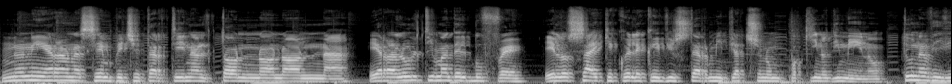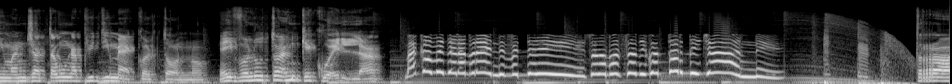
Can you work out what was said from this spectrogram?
Non era una semplice tartina al tonno, nonna. Era l'ultima del buffet. E lo sai che quelle coi viewster mi piacciono un pochino di meno. Tu ne avevi mangiata una più di me col tonno. E hai voluto anche quella. Ma come te la prendi, Federico? Sono passati 14 anni. Troppo.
